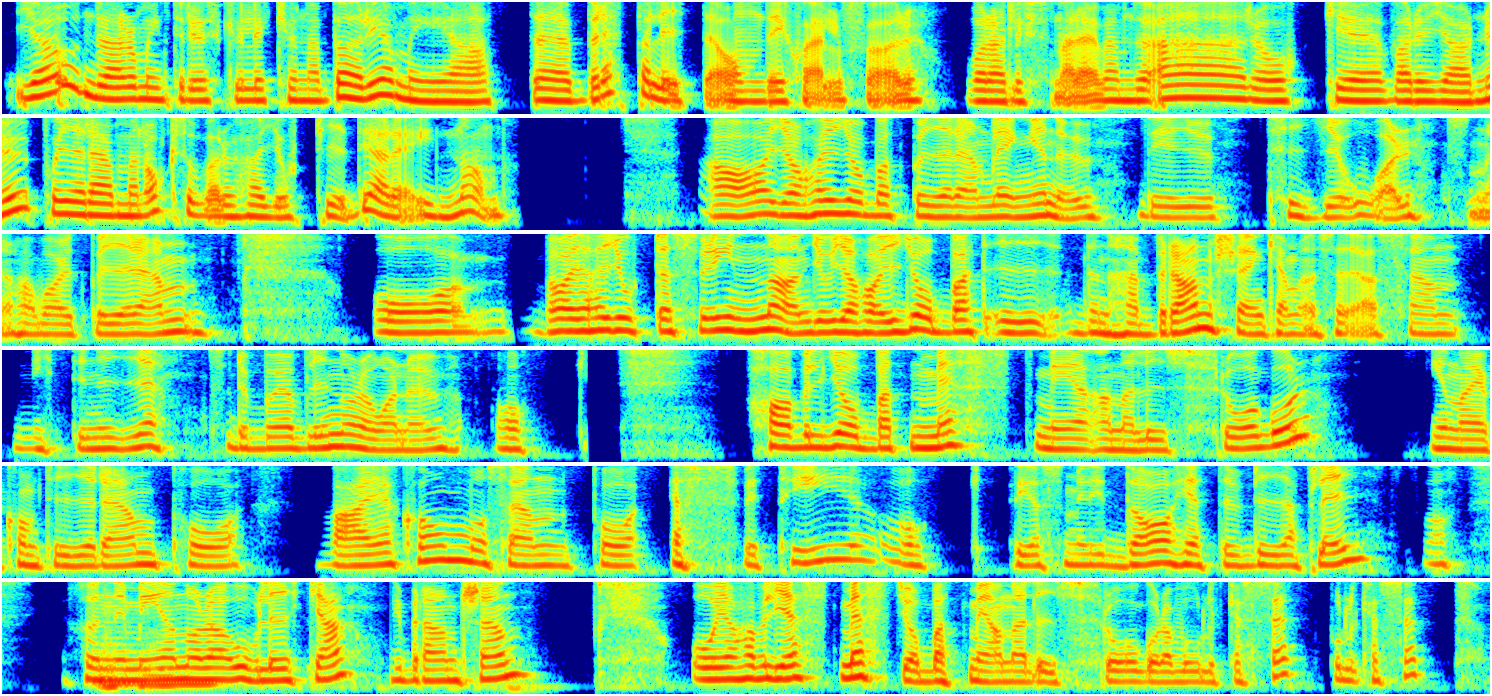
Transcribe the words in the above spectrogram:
Jag undrar om inte du skulle kunna börja med att eh, berätta lite om dig själv för våra lyssnare. Vem du är och eh, vad du gör nu på IRM men också vad du har gjort tidigare innan. Ja, jag har jobbat på IRM länge nu. Det är ju tio år som jag har varit på IRM. Och vad jag har gjort dessförinnan? Jo, jag har jobbat i den här branschen kan man säga sedan 99, så det börjar bli några år nu och har väl jobbat mest med analysfrågor innan jag kom till IRM på Viacom och sen på SVT och det som idag heter Viaplay. Så jag hunnit med mm. några olika i branschen. Och jag har väl mest jobbat med analysfrågor av olika sätt, på olika sätt.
